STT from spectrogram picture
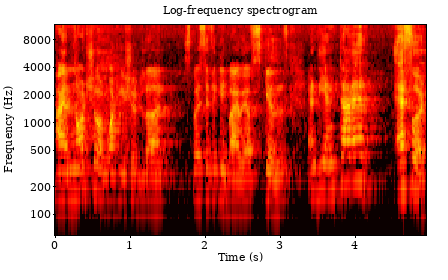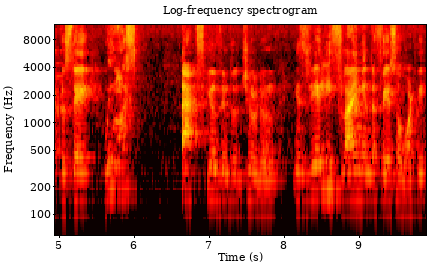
I'm not sure what he should learn specifically by way of skills. And the entire effort to say we must pack skills into the children is really flying in the face of what we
